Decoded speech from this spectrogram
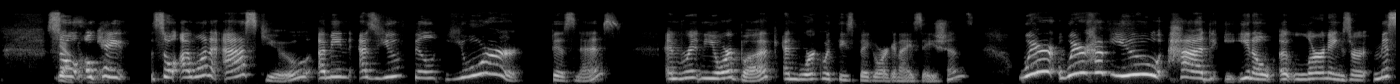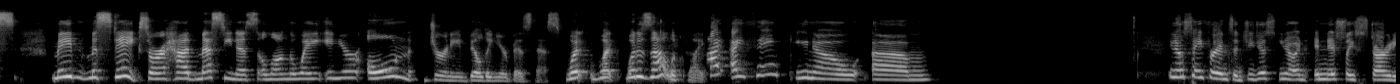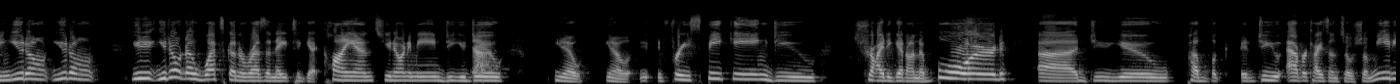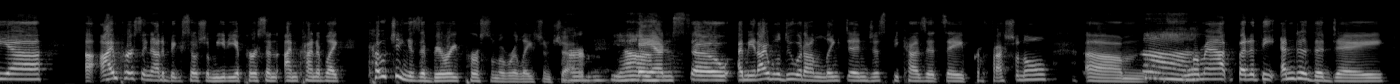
so yes. okay so i want to ask you i mean as you've built your business and written your book and work with these big organizations where where have you had you know uh, learnings or mis made mistakes or had messiness along the way in your own journey building your business? What what what does that look like? I, I think you know um you know say for instance you just you know initially starting you don't you don't you you don't know what's going to resonate to get clients you know what i mean? Do you do yeah. you know you know free speaking? Do you try to get on a board uh, do you public do you advertise on social media? Uh, i'm personally not a big social media person. I'm kind of like coaching is a very personal relationship. Um, yeah. And so i mean i will do it on linkedin just because it's a professional um, uh. format. But at the end of the day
